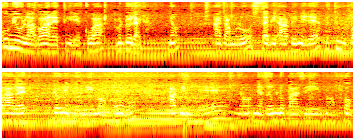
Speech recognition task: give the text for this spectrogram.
ကိုမျိုးလာသွားတယ်သိတယ်ကိုကမတွေ့လိုက်တာနော်အားကြောင့်မလို့စတက်ပြီးအားပေးနေတယ်ဘသူဘာပဲပြောနေပြောနေမောင်ဖုံးကိုအားပေးနေတယ်နော်အများဆုံးလွတ်ပါစေမောင်ဖုံး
